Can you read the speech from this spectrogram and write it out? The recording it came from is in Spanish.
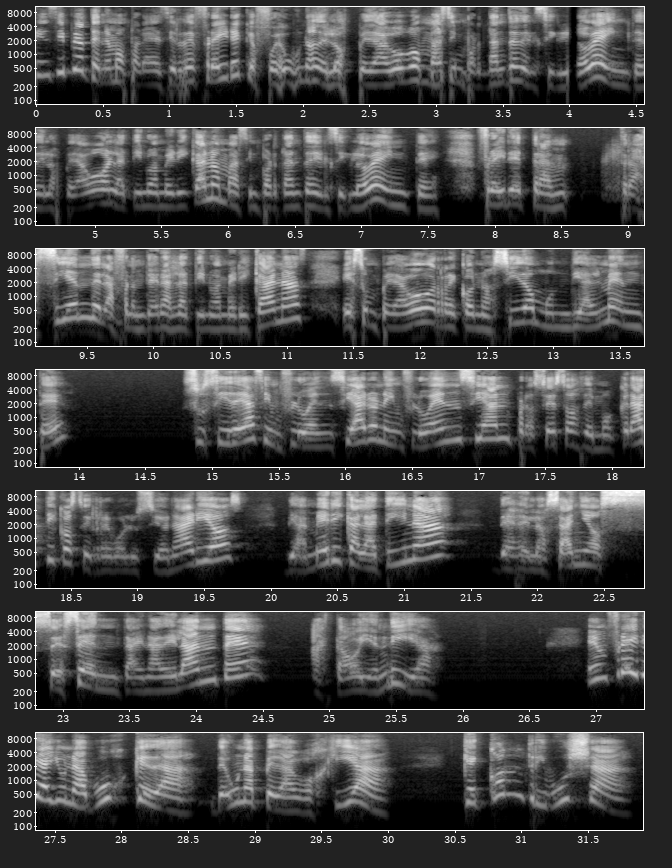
principio tenemos para decir de Freire que fue uno de los pedagogos más importantes del siglo XX, de los pedagogos latinoamericanos más importantes del siglo XX. Freire trasciende las fronteras latinoamericanas, es un pedagogo reconocido mundialmente. Sus ideas influenciaron e influencian procesos democráticos y revolucionarios de América Latina desde los años 60 en adelante hasta hoy en día. En Freire hay una búsqueda de una pedagogía que contribuya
